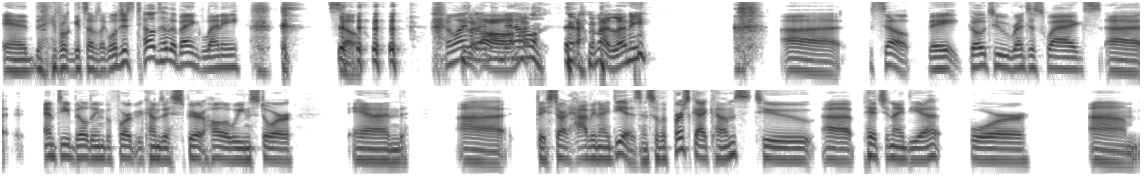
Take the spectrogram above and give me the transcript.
and April gets up, is like, well, just tell it to the bank, Lenny. So, am I He's like, Lenny "Oh, am I- now? Am I Lenny? Uh, so they go to Rent a Swag's uh, empty building before it becomes a Spirit Halloween store, and uh, they start having ideas. And so the first guy comes to uh, pitch an idea for, um,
